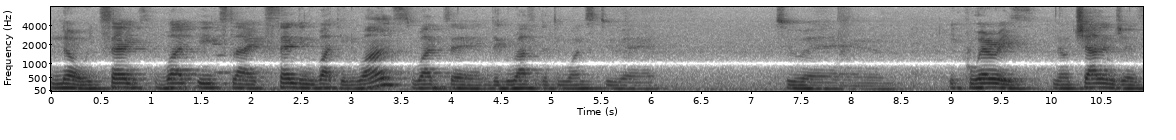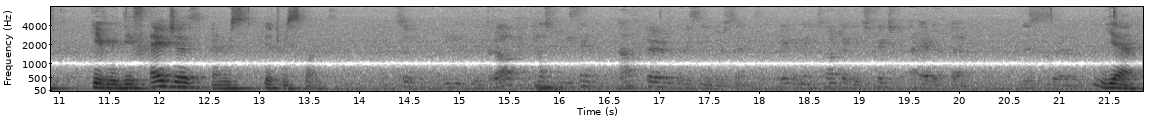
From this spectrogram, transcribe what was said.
No, it sends what it's like sending what in once, what uh, the graph that it wants to uh, to uh, queries, you know, challenges, give me these edges and res get response. So the, the graph has to be sent after the receiver sends, right? I mean, it's not like it's fixed ahead of time. This. Uh, yeah,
